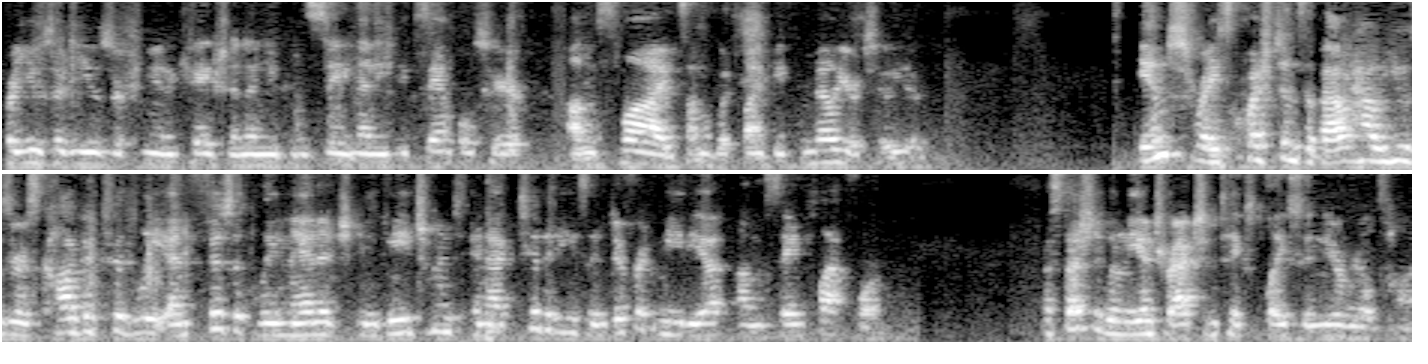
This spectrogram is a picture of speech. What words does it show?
for user-to-user communication. And you can see many examples here on the slide, some of which might be familiar to you. IMPs raise questions about how users cognitively and physically manage engagement in activities in different media on the same platform, especially when the interaction takes place in near real time.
